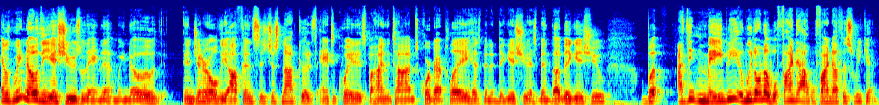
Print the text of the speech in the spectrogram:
And look, we know the issues with A&M. We know in general the offense is just not good. It's antiquated. It's behind the times. Quarterback play has been a big issue. Has been the big issue. But I think maybe we don't know. We'll find out. We'll find out this weekend.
